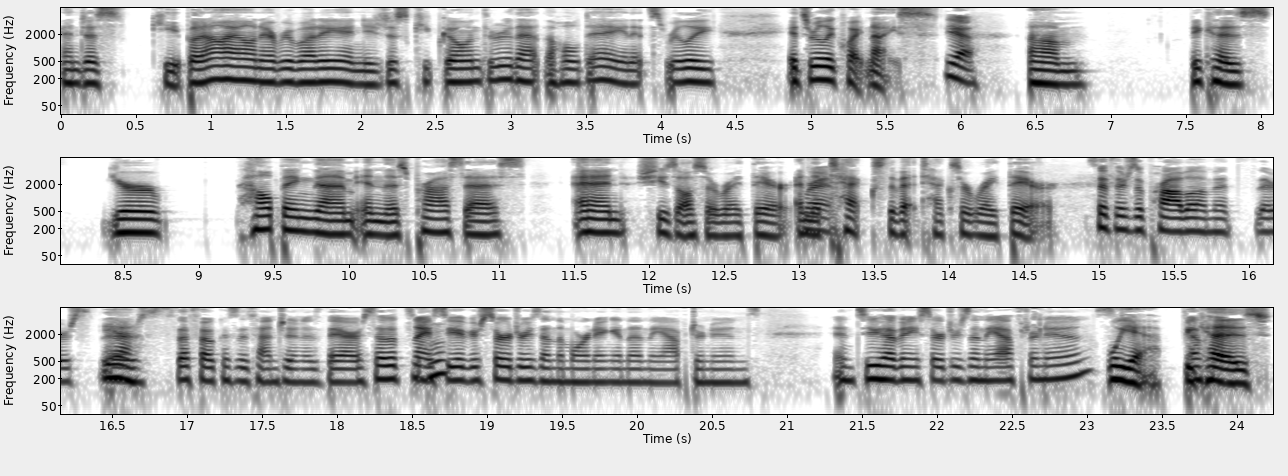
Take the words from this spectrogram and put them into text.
and just keep an eye on everybody and you just keep going through that the whole day and it's really it's really quite nice. Yeah. Um because you're helping them in this process and she's also right there and Right. the techs the vet techs are right there. So if there's a problem, it's there's Yeah. there's the focus attention is there. So that's nice. Mhm. So you have your surgeries in the morning and then the afternoons. And do you have any surgeries in the afternoons? Well, yeah, because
